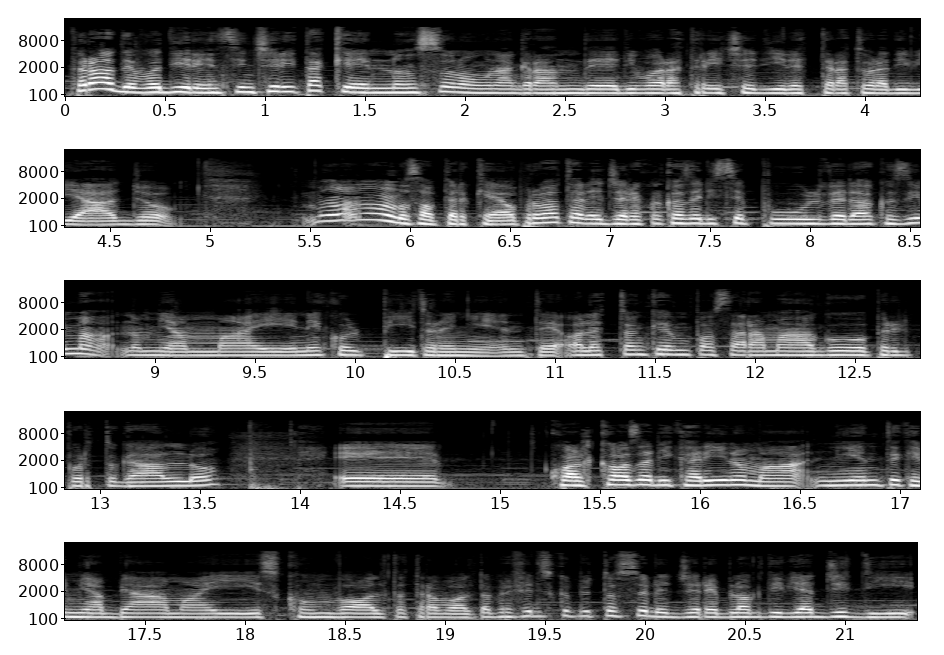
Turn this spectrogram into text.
però devo dire in sincerità che non sono una grande divoratrice di letteratura di viaggio. Ma non lo so perché, ho provato a leggere qualcosa di Sepulveda così, ma non mi ha mai né colpito né niente. Ho letto anche un po' Saramago per il Portogallo e qualcosa di carino, ma niente che mi abbia mai sconvolta, travolta. Preferisco piuttosto leggere blog di viaggi di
